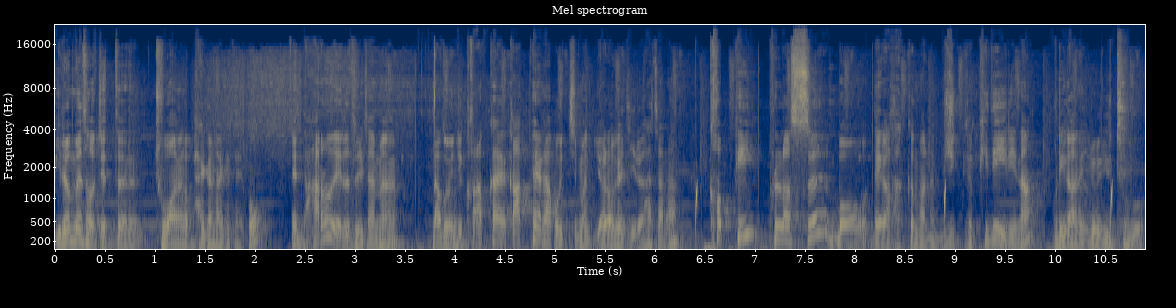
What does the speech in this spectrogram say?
이러면서 어쨌든 좋아하는 걸 발견하게 되고. 근데 나로 예를 들자면 나도 이제 카페, 카페를 하고 있지만 여러 가지 일을 하잖아. 커피 플러스 뭐 내가 가끔 하는 뮤직비디오 PD 일이나 우리가 하는 이런 유튜브.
